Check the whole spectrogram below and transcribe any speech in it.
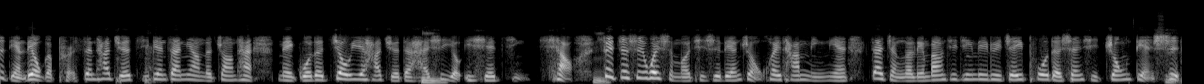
四点六个 percent，他觉得即便在那样的状态，美国的就业他觉得还是有一些紧俏，所以这是为什么？其实联准会他明年在整个联邦基金利率这一波的升息终点是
